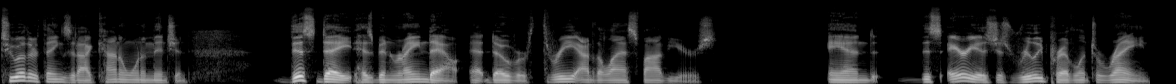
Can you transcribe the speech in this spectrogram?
two other things that I kind of want to mention this date has been rained out at Dover three out of the last five years. And this area is just really prevalent to rain.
